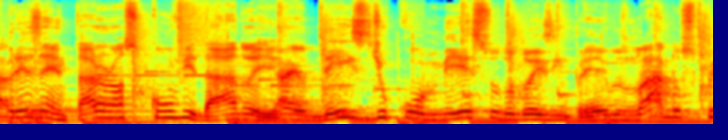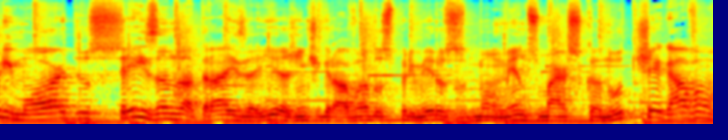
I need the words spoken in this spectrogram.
apresentar o nosso convidado aí. Caio, desde o começo do Dois Empregos, lá nos primórdios, três anos atrás aí, a gente gravando os primeiros momentos Márcio Canuto, chegavam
